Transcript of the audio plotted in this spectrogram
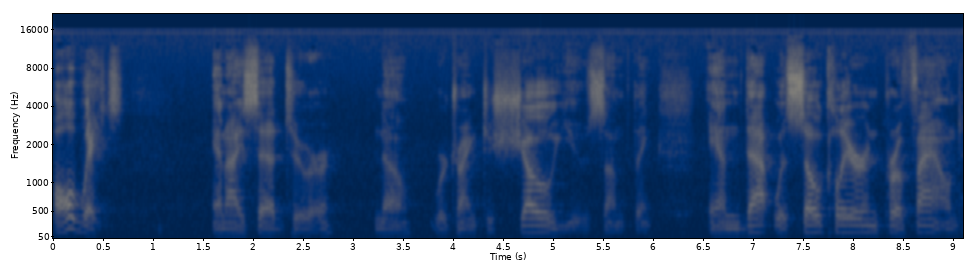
Always. And I said to her, No, we're trying to show you something. And that was so clear and profound,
